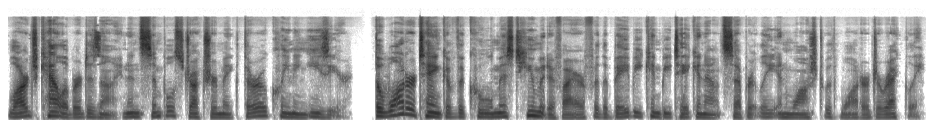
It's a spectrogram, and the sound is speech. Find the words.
large caliber design, and simple structure make thorough cleaning easier. The water tank of the Cool Mist humidifier for the baby can be taken out separately and washed with water directly.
